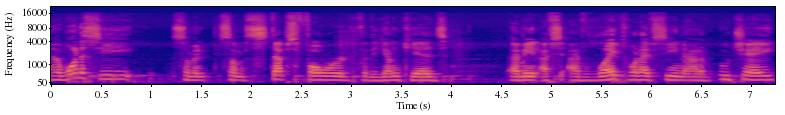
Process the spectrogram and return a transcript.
I want to see some some steps forward for the young kids. I mean, I've I've liked what I've seen out of Uche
